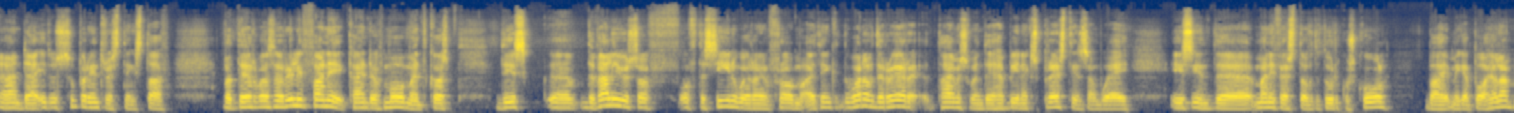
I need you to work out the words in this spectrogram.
and uh, it was super interesting stuff. But there was a really funny kind of moment because this uh, the values of, of the scene where I'm from, I think one of the rare times when they have been expressed in some way is in the manifesto of the Turku School by Mika Pohjola.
